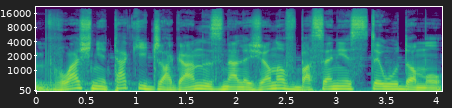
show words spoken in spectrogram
Właśnie taki dżagan znaleziono w basenie z tyłu domu.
